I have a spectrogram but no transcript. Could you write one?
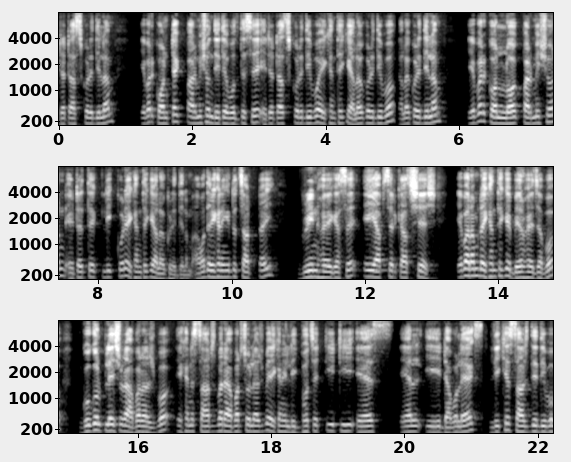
এটা টাচ করে দিলাম। এবার কন্ট্যাক্ট পারমিশন দিতে বলতেছে, এটা টাচ করে দিব, এখান থেকে অ্যালাউ করে দিব অ্যালাউ করে দিলাম। এবার কল লগ পারমিশন এটাতে ক্লিক করে এখান থেকে অ্যালাউ করে দিলাম। আমাদের এখানে কিন্তু চারটাই গ্রিন হয়ে গেছে, এই অ্যাপসের কাজ শেষ। এবার আমরা এখান থেকে বের হয়ে যাব গুগল প্লে স্টোরে আবার আসব। এখানে সার্চ বারে আবার চলে আসবে, এখানে লিখব হচ্ছে T T S L E double X লিখে সার্চ দিয়ে দিব।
